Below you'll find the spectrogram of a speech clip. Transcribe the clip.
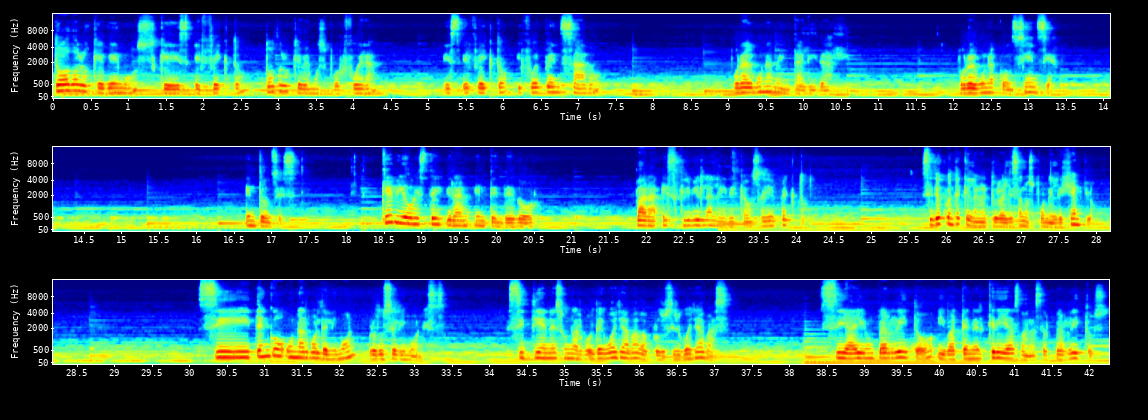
Todo lo que vemos que es efecto, todo lo que vemos por fuera, es efecto y fue pensado por alguna mentalidad por alguna conciencia. Entonces, ¿qué vio este gran entendedor para escribir la ley de causa y efecto? Se dio cuenta que la naturaleza nos pone el ejemplo. Si tengo un árbol de limón, produce limones. Si tienes un árbol de guayaba, va a producir guayabas. Si hay un perrito y va a tener crías, van a ser perritos.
